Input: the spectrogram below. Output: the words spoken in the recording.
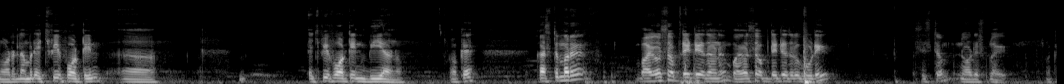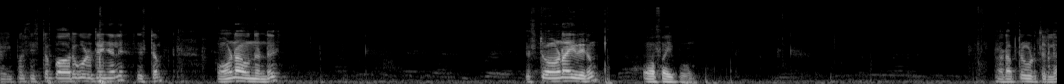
Model number H P fourteen H P fourteen B ആണ്. ഓക്കെ കസ്റ്റമർ ബയോസ് അപ്ഡേറ്റ് ചെയ്താണ് ബയോസ് അപ്ഡേറ്റ് ചെയ്തതോടുകൂടി സിസ്റ്റം നോ ഡിസ്പ്ലേ ആയി ഓക്കെ ഇപ്പോൾ സിസ്റ്റം പവർ കൊടുത്തു കഴിഞ്ഞാൽ സിസ്റ്റം ഓൺ ആവുന്നുണ്ട്. സിസ്റ്റം ഓണായി വരും ഓഫായി പോകും. അഡാപ്റ്റർ കൊടുത്തില്ല.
